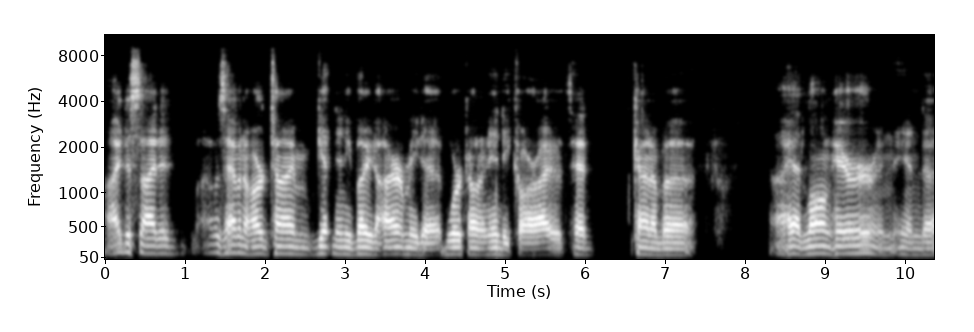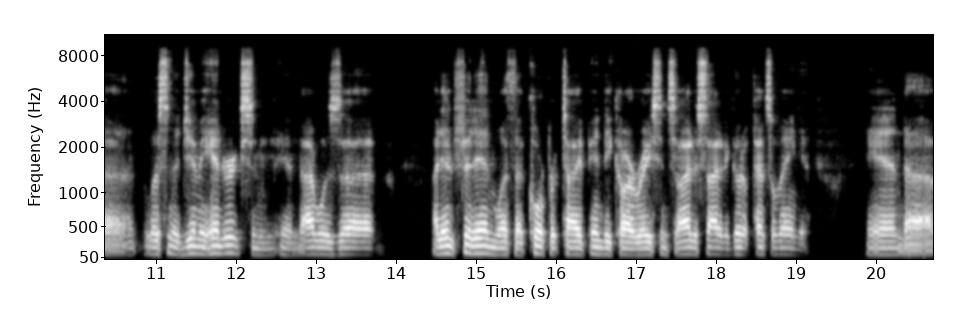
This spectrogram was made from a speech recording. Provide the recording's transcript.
I decided I was having a hard time getting anybody to hire me to work on an Indy car. I had kind of a I had long hair and and uh, listened to Jimi Hendrix, and and I was uh, I didn't fit in with a corporate type IndyCar racing, so I decided to go to Pennsylvania, and uh,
